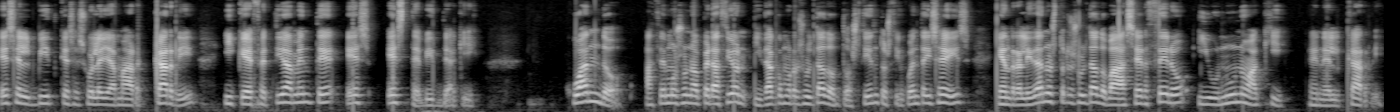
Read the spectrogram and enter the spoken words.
es el bit que se suele llamar carry y que efectivamente es este bit de aquí. Cuando hacemos una operación y da como resultado 256, en realidad nuestro resultado va a ser 0 y un 1 aquí, en el carry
